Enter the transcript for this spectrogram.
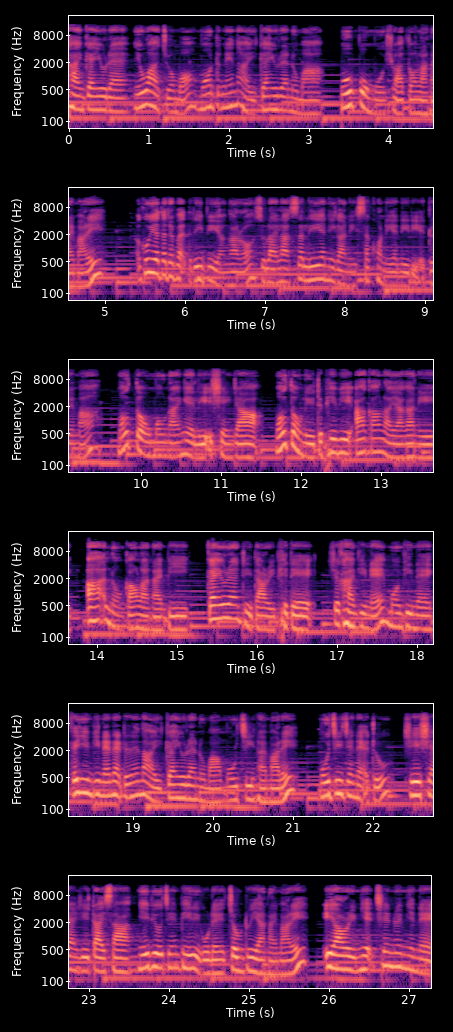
ခိုင်ကမ်းရိုးတန်းမြဝကျွန်းပေါ်မွန်တနင်္သာရီကမ်းရိုးတန်းတို့မှာမိုးပုံမိုးရွာသွန်းလာနိုင်ပါတယ်။အခုရက်သက်ပတ်သတိပြုရန်ကတော့ဇူလိုင်လ14ရက်နေ့ကနေ18ရက်နေ့ဒီအတွင်းမှာမုတ်တုံမုန်တိုင်းငယ်လေးအရှိန်ကြောင့်မုတ်တုံလေးတဖြည်းဖြည်းအားကောင်းလာရာကနေအားအလွန်ကောင်းလာနိုင်ပြီး ကမ်းရိုးတန်းဒေသတွေဖြစ်တဲ့ရခိုင်ပြည်နယ်၊မွန်ပြည်နယ်၊ကရင်ပြည်နယ်နဲ့တနင်္သာရီကမ်းရိုးတန်းတို့မှာမိုးကြီးနိုင်ပါတယ်။မိုးကြီးခြင်းနဲ့အတူရေရှမ်းရေတိုက်စားမြေပြိုခြင်းဘေးတွေကိုလည်းကြုံတွေ့ရနိုင်ပါတယ်။ AR မြစ်ချင်းတွင်းမြစ်နဲ့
